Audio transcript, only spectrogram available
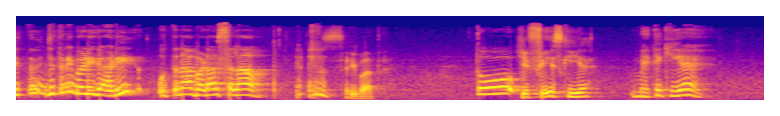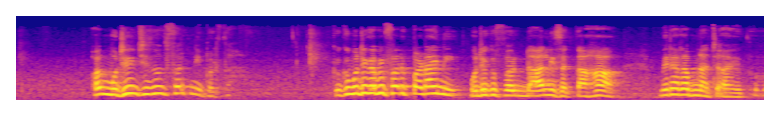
जितनी जितनी बड़ी गाड़ी उतना बड़ा सलाम। सही बात है। तो ये फेस किया है? मैंने किया है। और मुझे इन चीज़ों से फ़र्क नहीं पड़ता। क्योंकि मुझे कभी फ़र्क पड़ा ही नहीं। मुझे कोई फ़र्क डाल नहीं सकता। हाँ मेरा रब ना चाहे तो।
